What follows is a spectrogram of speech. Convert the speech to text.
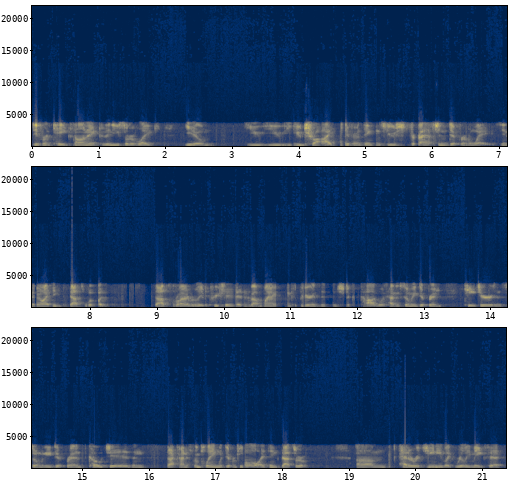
different takes on it because then you sort of like, you know, you you you try different things, you stretch in different ways. You know, I think that's what that's what I really appreciated about my experience in Chicago was having so many different teachers and so many different coaches and that kind of and playing with different people. I think that sort of um, heterogeneity like really makes it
